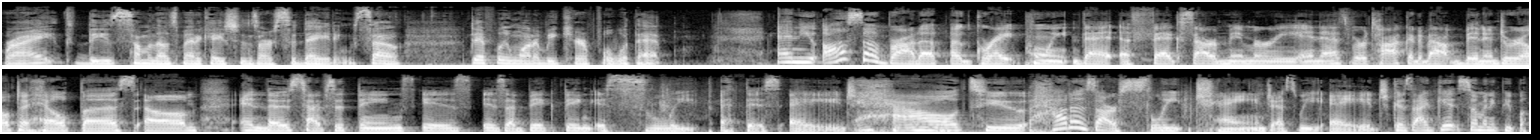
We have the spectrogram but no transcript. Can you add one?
right? These some of those medications are sedating. So definitely want to be careful with that. And you also brought up a great point that affects our memory. And as we're talking about Benadryl to help us um, and those types of things is is a big thing is sleep at this age. Mm-hmm. How to how does our sleep change as we age? Because I get so many people.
